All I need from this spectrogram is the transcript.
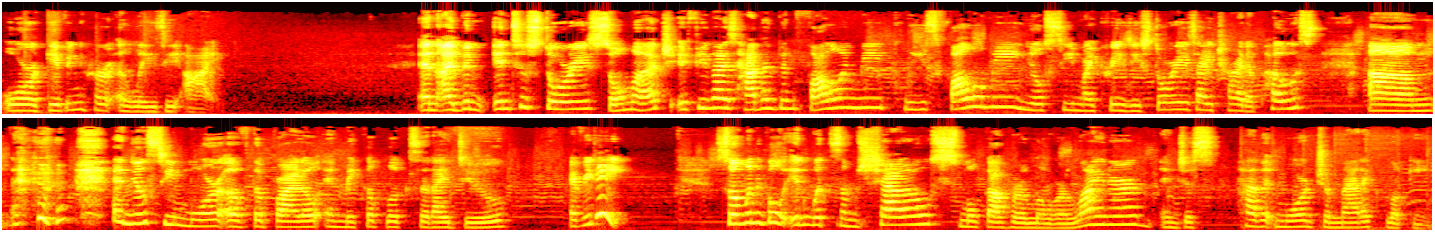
or giving her a lazy eye. And I've been into stories so much. If you guys haven't been following me, please follow me. You'll see my crazy stories I try to post. Um, and you'll see more of the bridal and makeup looks that I do every day. So I'm going to go in with some shadow, smoke out her lower liner, and just have it more dramatic looking.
